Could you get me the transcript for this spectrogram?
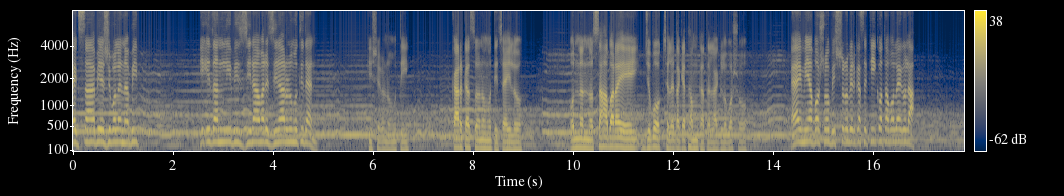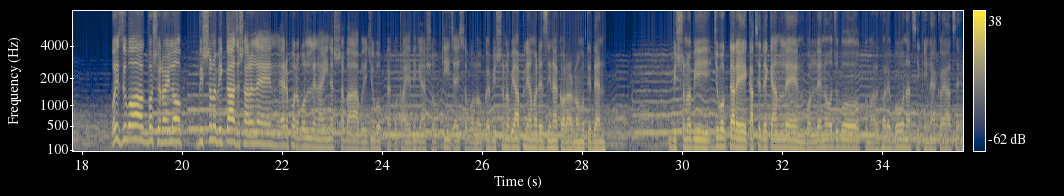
এক সাহাবী এসে বলে, নবী, ইদান লিবি জিনা, আমার জিনার অনুমতি দেন। কিসের অনুমতি? কার কাছে অনুমতি চাইলো? অন্যান্য সাহাবারা এই যুবক ছেলেটাকে থমকাতে লাগল, বসো। এই মিয়া, বসো বিশ্বনবীর কাছে কি কথা বলে এগুলা? ওই যুবক বসে রইল বিশ্বনবী কাজ সারলেন, এরপর বললেন, আইনের সাবাব ওই যুবকটা কোথায়? এদিকে আসো, কি চাইছো বলো? কয় বিশ্বনবী আপনি আমারে জিনা করার অনুমতি দেন। বিশ্বনবী যুবকটারে কাছে ডেকে আনলেন, বললেন, ও যুবক, তোমার ঘরে বোন আছে কি না, কয় আছে?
